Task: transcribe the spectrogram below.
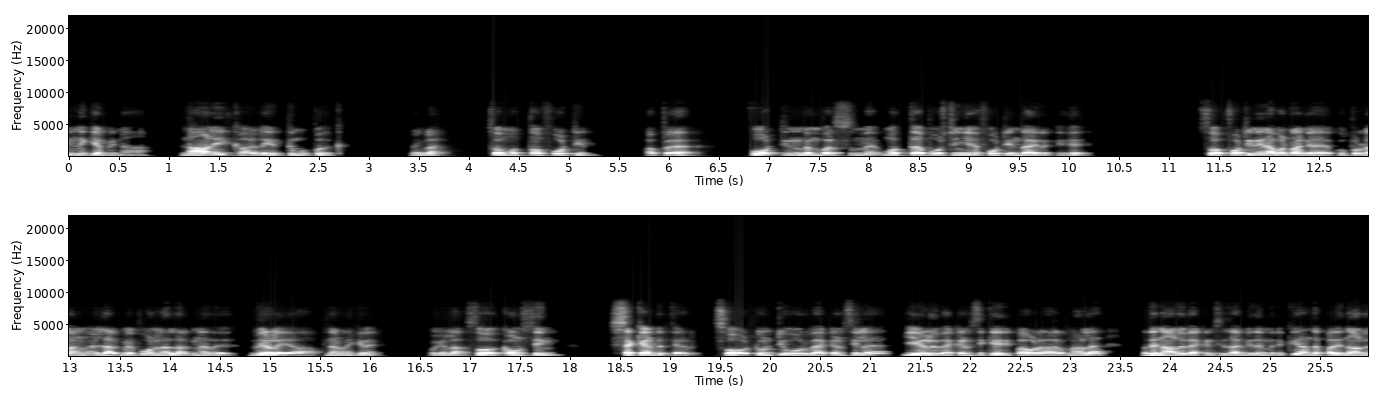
என்னைக்கு அப்படின்னா நாளை காலையில் எட்டு முப்பதுக்கு. சரிங்களா ஸோ மொத்தம் ஃபோர்டீன் அப்போ ஃபோர்டீன் மெம்பர்ஸுமே மொத்த போஸ்டிங்கே ஃபோர்டீன் தான் இருக்குது ஸோ ஃபோர்டீன் என்ன பண்ணுறாங்க கூப்பிடுறாங்கன்னா எல்லாருக்குமே போகணும் எல்லாருக்குமே அது வேலையா? அப்படின்னு நான் நினைக்கிறேன். ஓகேங்களா so counselling second third so twenty ஒரு வேக்கன்சியில் ஏழு வேக்கன்சி கேரி ஃபார்வர்ட் ஆகிறதுனால பதினாலு வேக்கன்சி தான் மீதம் இருக்குது அந்த பதினாலு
